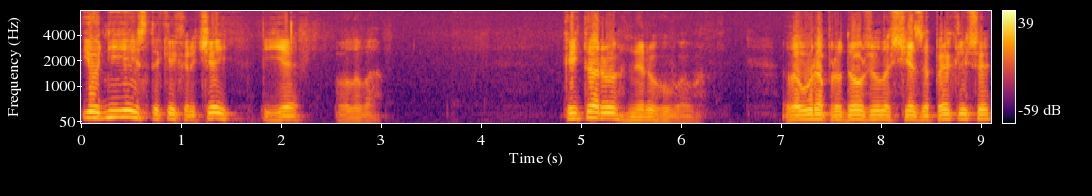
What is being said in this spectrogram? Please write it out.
І однією з таких речей є голова. Кейтаро не реагував. Лаура продовжувала ще запекліше,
